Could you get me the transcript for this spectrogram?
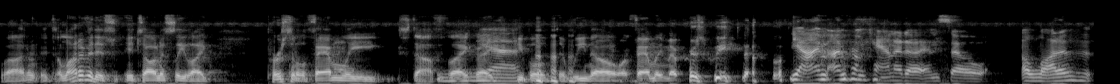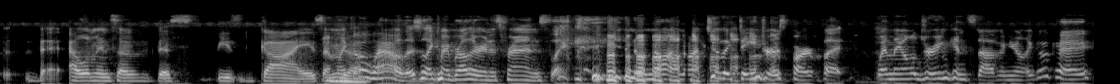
well, I don't. It's, a lot of it is. It's honestly like personal family stuff, mm, like Yeah. like people that we know or family members we know. yeah, I'm, I'm from Canada. And so a lot of the elements of this, these guys, I'm like, Yeah. oh, wow, this is like my brother and his friends. Like, you know, not, not to the dangerous part, but when they all drink and stuff and you're like, okay.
